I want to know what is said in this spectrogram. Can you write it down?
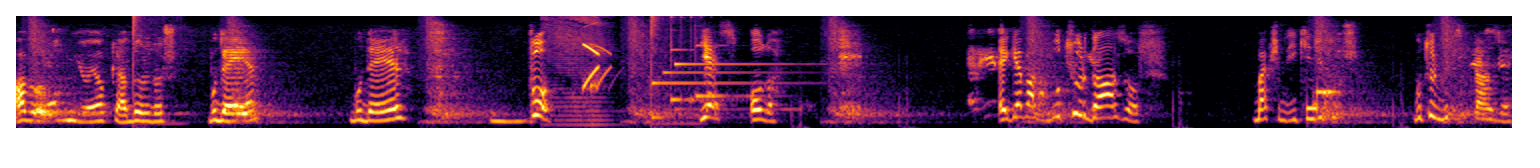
Abi olmuyor yok ya dur dur. Bu değil. Bu değil. Bu. Yes oldu. Ege bak bu tur daha zor. Bak şimdi ikinci tur. Bu tur bir tık daha zor.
